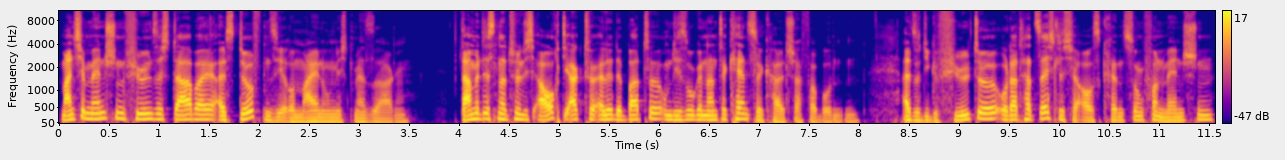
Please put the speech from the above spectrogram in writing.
Manche Menschen fühlen sich dabei, als dürften sie ihre Meinung nicht mehr sagen. Damit ist natürlich auch die aktuelle Debatte um die sogenannte Cancel Culture verbunden, also die gefühlte oder tatsächliche Ausgrenzung von Menschen,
